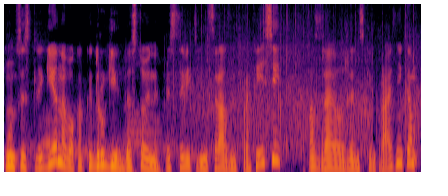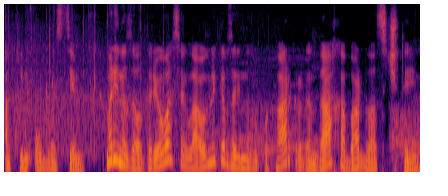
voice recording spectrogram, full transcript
Мунцист Легенова, как и других достойных представительниц разных профессий, поздравил женским праздником Аким области. Марина Золотарева, Сагла Огликов, Зарина Зупыхар, Краганда, Хабар 24.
